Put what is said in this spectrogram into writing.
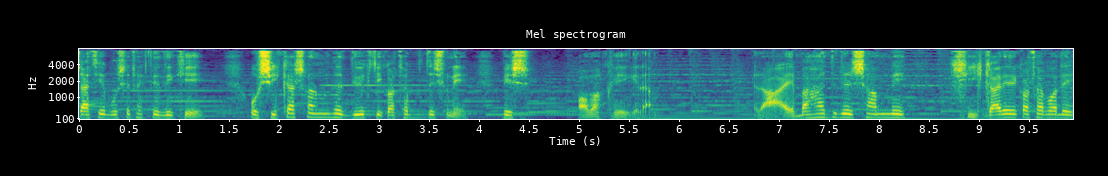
কাছে বসে থাকতে দেখে ও শিকার সম্বন্ধে দু একটি কথা বলতে শুনে বেশ অবাক হয়ে গেলাম। রায় বাহাদুরের সামনে শিকারের কথা বলে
